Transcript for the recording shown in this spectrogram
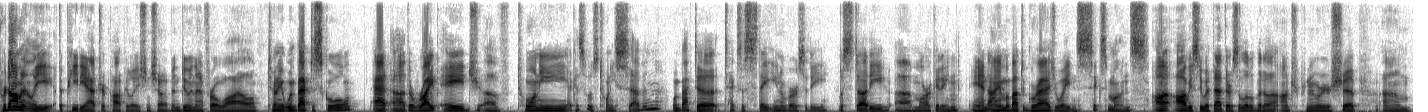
predominantly the pediatric population. So I've been doing that for a while. Tony went back to school at uh, the ripe age of 20, I guess it was 27, went back to Texas State University to study uh, marketing, and I am about to graduate in six months. Uh, obviously, with that, there's a little bit of entrepreneurship, um,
